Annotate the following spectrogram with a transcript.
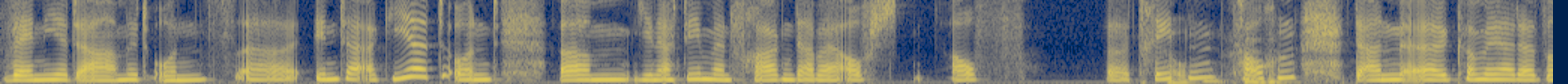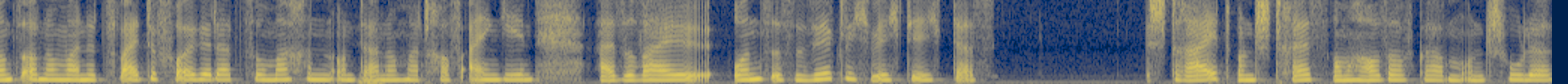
wenn ihr da mit uns äh, interagiert. Und ähm, je nachdem, wenn Fragen dabei aufstehen, auftreten, tauchen, tauchen dann äh, können wir ja da sonst auch nochmal eine zweite Folge dazu machen und ja. da nochmal drauf eingehen. Also weil uns ist wirklich wichtig, dass Streit und Stress um Hausaufgaben und Schule,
